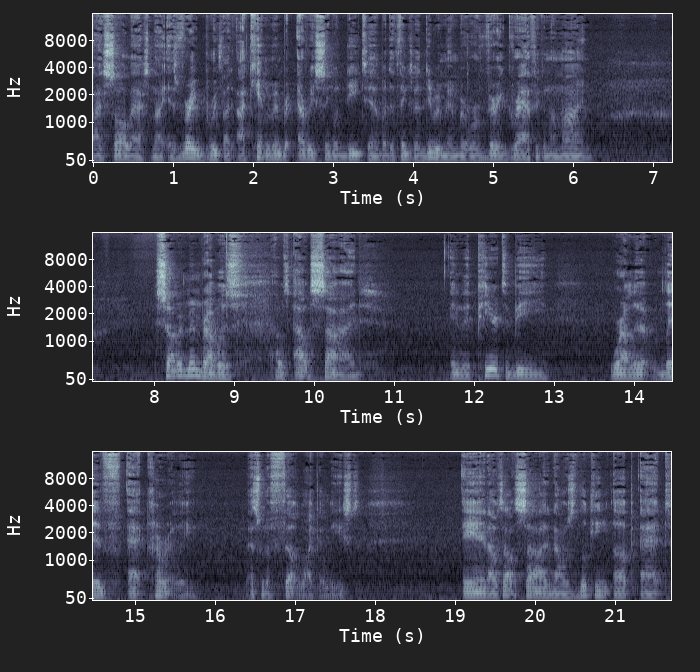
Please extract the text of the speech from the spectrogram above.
I saw last night. It's very brief. I, I can't remember every single detail, but the things I do remember were very graphic in my mind. So I remember I was I was outside, and it appeared to be where I live, live at currently. That's what it felt like, at least. And I was outside and I was looking up at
